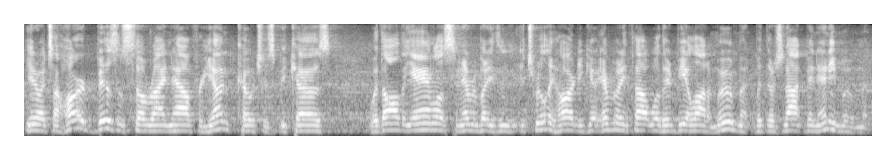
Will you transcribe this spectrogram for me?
You know, it's a hard business though right now for young coaches because with all the analysts and everybody, it's really hard to get. Everybody thought, well, there'd be a lot of movement, but there's not been any movement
